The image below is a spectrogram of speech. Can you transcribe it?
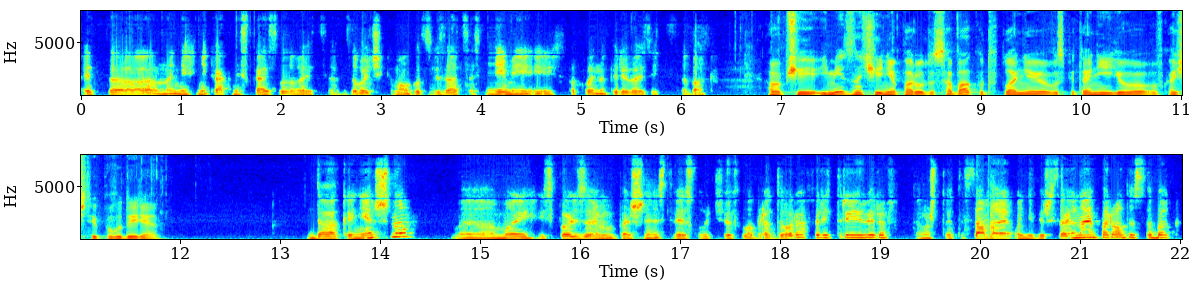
это на них никак не сказывается. Заводчики могут связаться с ними и спокойно перевозить собак. А вообще имеет значение порода собак вот в плане воспитания ее в качестве поводыря? Да, конечно. Мы используем в большинстве случаев лабрадоров, ретриверов, потому что это самая универсальная порода собак.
